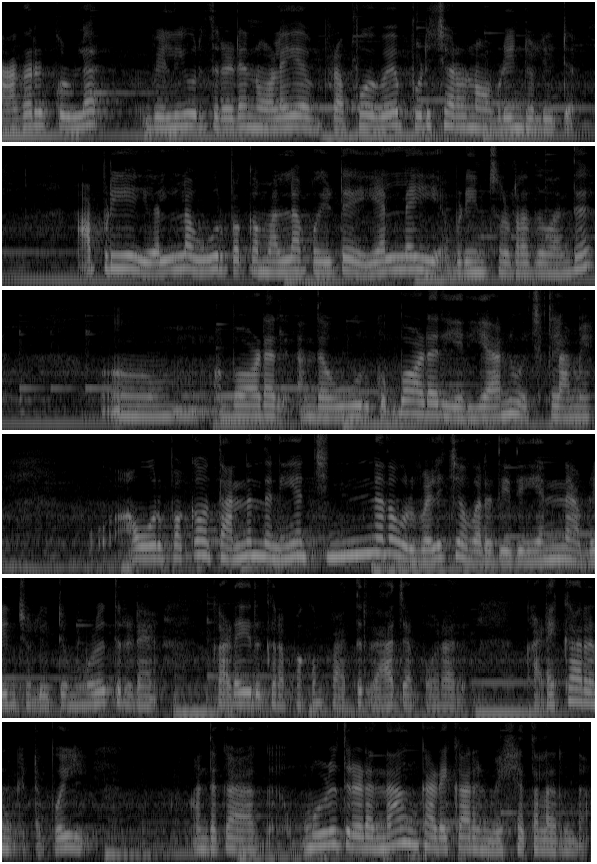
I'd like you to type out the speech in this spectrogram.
நகருக்குள்ளே வெளியூர் திருடன் நுழைய அப்போவே பிடிச்சிடணும் அப்படின்னு சொல்லிட்டு. அப்படியே எல்லா ஊர் பக்கமெல்லாம் போயிட்டு எல்லை அப்படின்னு சொல்கிறது வந்து பார்டர் அந்த ஊருக்கு பார்டர் ஏரியான்னு வச்சுக்கலாமே. ஒரு பக்கம் தன்னந்தனியாக சின்னதாக ஒரு வெளிச்சம் வருது இது என்ன அப்படின்னு சொல்லிட்டு முழு திருடன் கடை இருக்கிற பக்கம் பார்த்து ராஜா போகிறாரு கடைக்காரன்கிட்ட போய் அந்த க முழு திருடன் தான் கடைக்காரன் விஷயத்தில் இருந்தான்.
